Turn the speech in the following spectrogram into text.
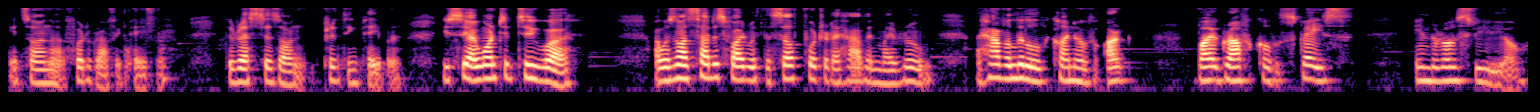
It's on a photographic paper. The rest is on printing paper. You see, I wanted to. Uh, I was not satisfied with the self-portrait I have in my room. I have a little kind of art biographical space in the Rose Studio.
